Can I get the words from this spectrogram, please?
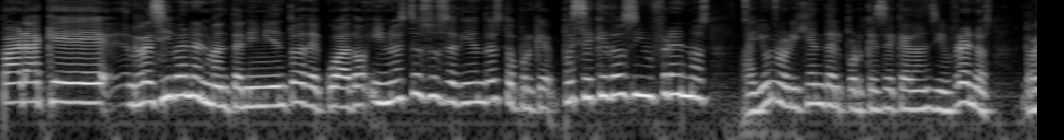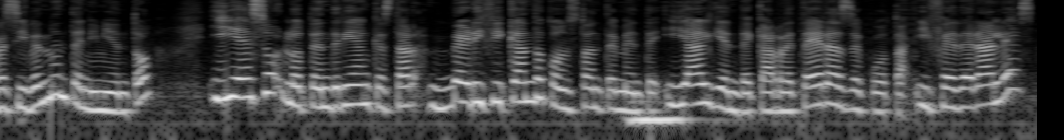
para que reciban el mantenimiento adecuado y no esté sucediendo esto porque pues se quedó sin frenos. Hay un origen del por qué se quedan sin frenos. Reciben mantenimiento y eso lo tendrían que estar verificando constantemente y alguien de carreteras de cuota y federales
